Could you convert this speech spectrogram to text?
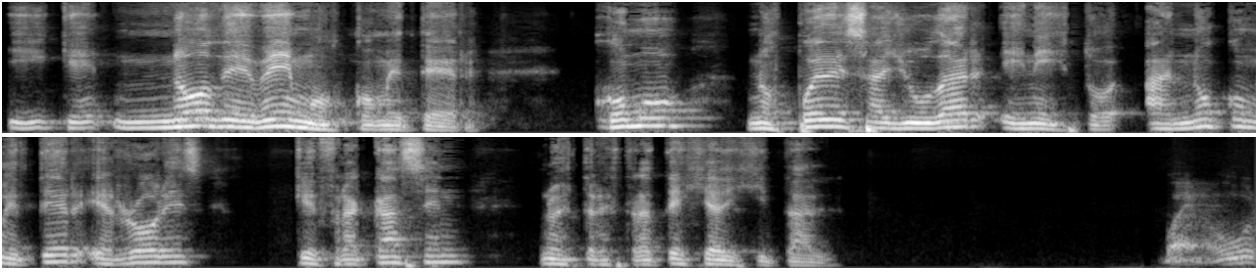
y que no debemos cometer? ¿Cómo nos puedes ayudar en esto, a no cometer errores que fracasen nuestra estrategia digital? Bueno,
